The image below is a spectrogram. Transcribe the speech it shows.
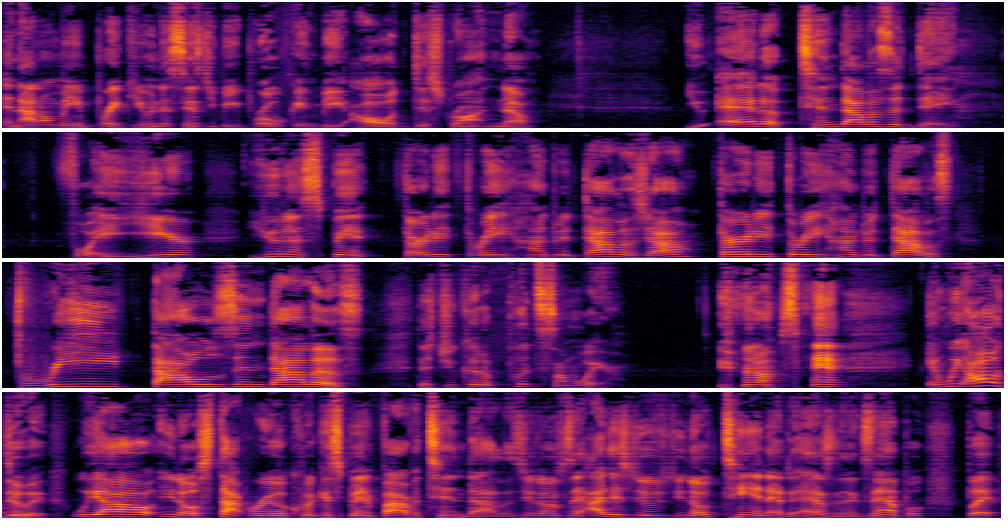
And I don't mean break you in the sense you be broken, be all distraught. No. You add up ten dollars a day for a year, you done spent $3,300, y'all. $3,300. $3,000 that you could have put somewhere. You know what I'm saying? And we all do it. We all, you know, stop real quick and spend five or ten dollars. You know what I'm saying? I just use, you know, ten as an example, but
